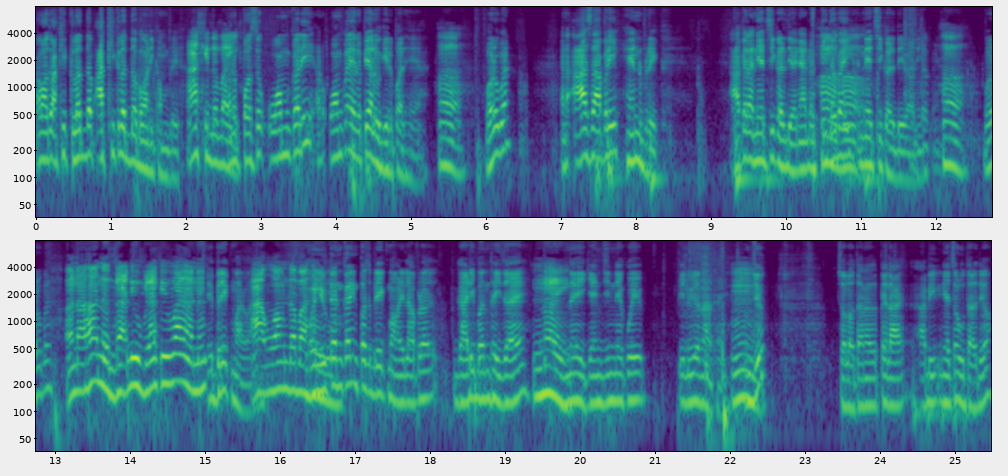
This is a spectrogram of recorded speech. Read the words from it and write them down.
આમાં તો આખી ક્લચ દબ- આખી ક્લચ દબાવવાની કમ્પ્લીટ આખી અને પછી ઓમ કરી અને ઓમ કરી એટલે પેલો ગેર પર હે હા. બરોબર? અને આ છે આપણી હેન્ડ બ્રેક આ પેલા નેચી કરી દેવાની આ ડટ્ટી દબાઈ નેચી કરી દેવાની. હા. બરોબર? અને હા ને ગાડી ઉભરા કેવાના ને એ બ્રેક મારવા આ ઓમ દબાવી યુ ટર્ન કરીને પછી બ્રેક મારવાની એટલે આપણે ગાડી બંધ થઈ જાય. નહીં. નહીં કે એન્જિન ને કોઈ પેલું ના થાય. સમજ્યું? ચલો તને પેલા આ બી નેચર ઉતારી દો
